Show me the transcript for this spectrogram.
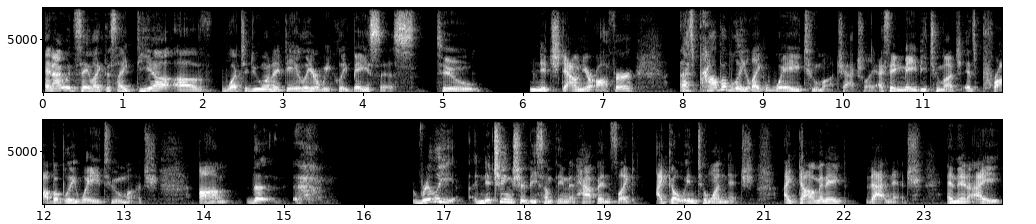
And I would say, like, this idea of what to do on a daily or weekly basis to niche down your offer that's probably like way too much, actually. I say maybe too much. It's probably way too much. Um, the really niching should be something that happens like I go into one niche, I dominate that niche, and then I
